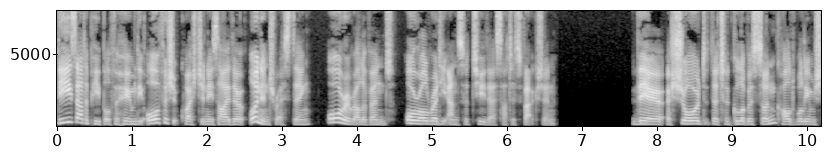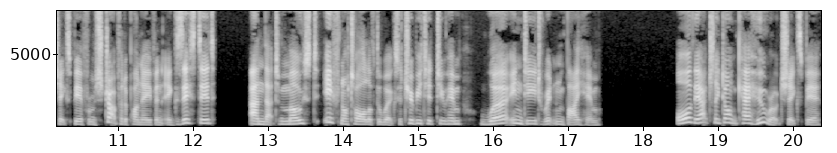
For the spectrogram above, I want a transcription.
These are the people for whom the authorship question is either uninteresting or irrelevant or already answered to their satisfaction. They're assured that a Glover's son called William Shakespeare from Stratford upon Avon existed, and that most, if not all, of the works attributed to him were indeed written by him. Or they actually don't care who wrote Shakespeare,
